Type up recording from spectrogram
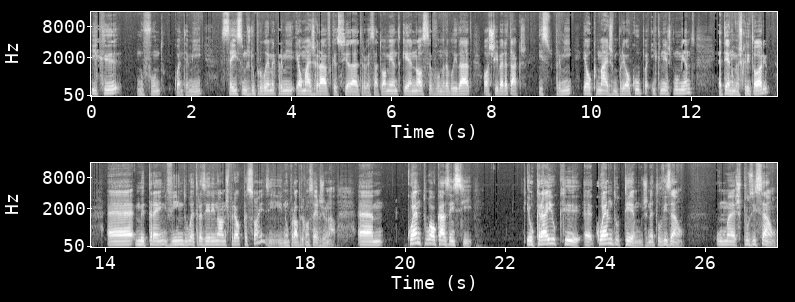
e que no fundo, quanto a mim, saíssemos do problema que para mim é o mais grave que a sociedade atravessa atualmente, que é a nossa vulnerabilidade aos ciberataques. Isso, para mim, é o que mais me preocupa e que neste momento, até no meu escritório, uh, me tem vindo a trazer enormes preocupações e, e no próprio Conselho Regional. Um, quanto ao caso em si, eu creio que uh, quando temos na televisão uma exposição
